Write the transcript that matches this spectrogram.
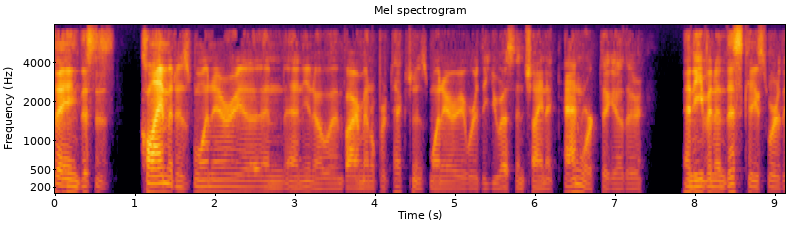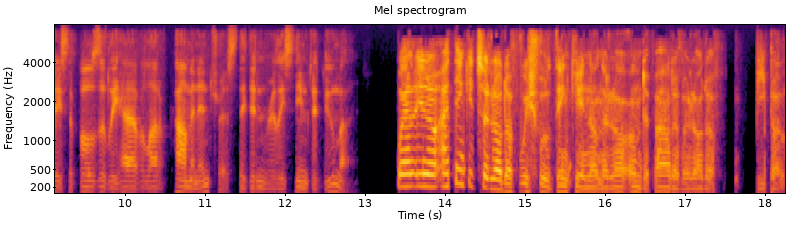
saying this is climate is one area, and and you know environmental protection is one area where the U.S. and China can work together. And even in this case, where they supposedly have a lot of common interests, they didn't really seem to do much. Well, you know, I think it's a lot of wishful thinking on the lo- on the part of a lot of people.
